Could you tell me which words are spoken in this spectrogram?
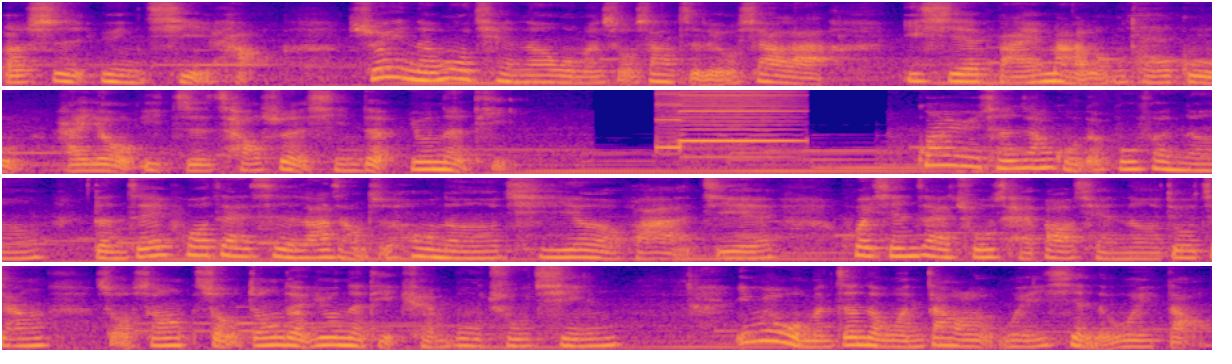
而是运气好。所以呢，目前呢，我们手上只留下了一些白马龙头股，还有一只超顺心的 Unity。关于成长股的部分呢，等这一波再次拉涨之后呢，七二华尔街会先在出财报前呢，就将手上手中的 Unity 全部出清。因为我们真的闻到了危险的味道，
